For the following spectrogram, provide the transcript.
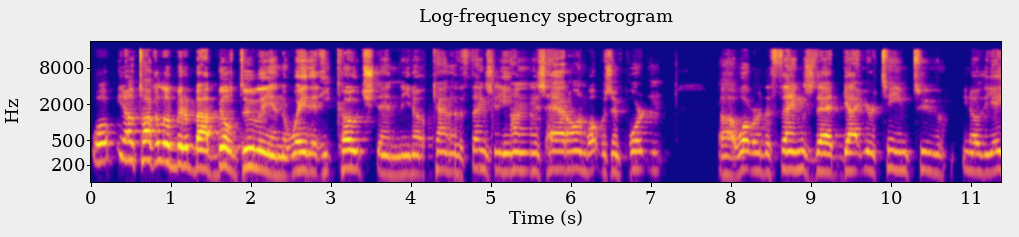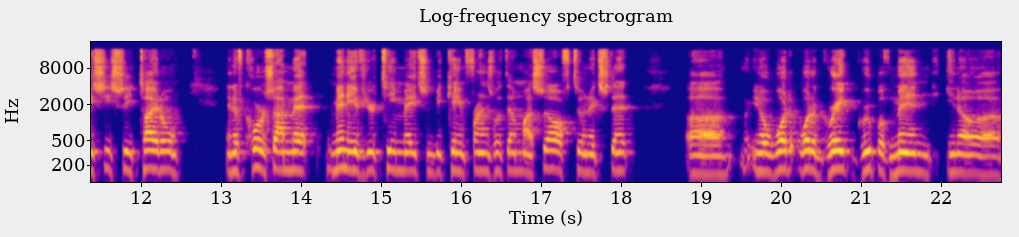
Well, you know, talk a little bit about Bill Dooley and the way that he coached and, you know, kind of the things that he hung his hat on, what was important. Uh, what were the things that got your team to, you know, the ACC title? And of course, I met many of your teammates and became friends with them myself to an extent. Uh, you know what what a great group of men. You know, uh,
